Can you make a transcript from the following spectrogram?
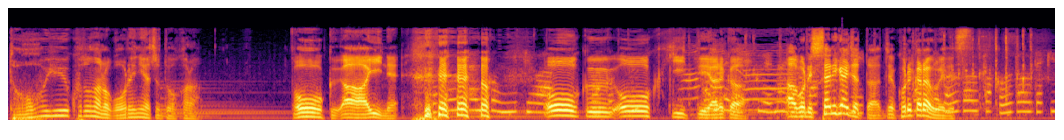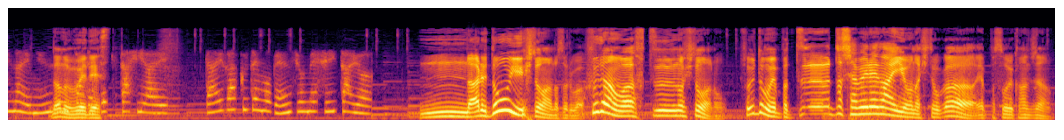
どういうことなのか俺にはちょっとわからん。多く、ああ、いいね。多く、多く聞いて、あれか。あ、これ下に書いちゃった。じゃあこれからは上です。どんどん上です？大学でも便所飯いたよ。うーん、あれどういう人なの？それは。普段は普通の人なの？それともやっぱずーっと喋れないような人が、やっぱそういう感じなの？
